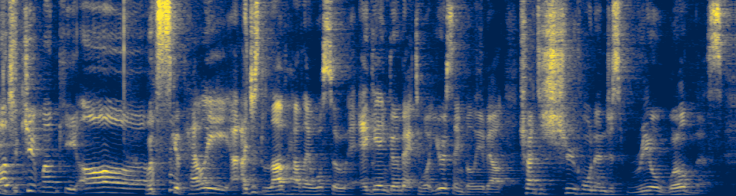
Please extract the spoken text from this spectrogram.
Oh, it's a cute monkey. Oh, with Scapelli, I I just love how they also, again, going back to what you were saying, Billy, about trying to shoehorn in just real worldness,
